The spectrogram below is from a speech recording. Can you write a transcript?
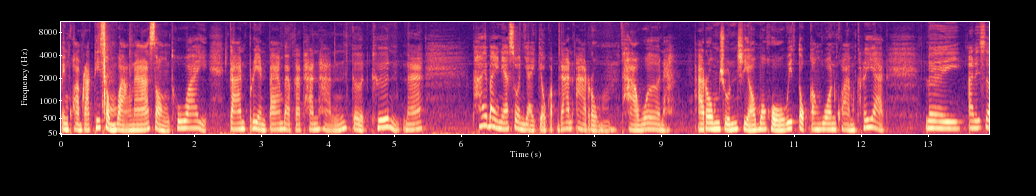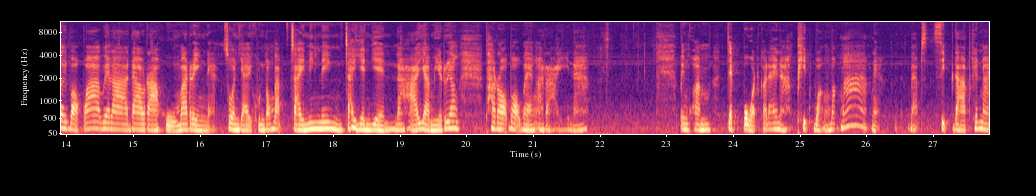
เป็นความรักที่สมหวังนะสองถ้วย การเปลี่ยนแปลงแบบกระทันหันเกิดขึ้นนะไพ่ใบนี้ส่วนใหญ่เกี่ยวกับด้านอารมณ์ทาวเวอร์นะอารมณ์ฉุนเฉียวโมโหวิตกกังวลความเครียด เลยอลิเลยบอกว่าเวลาดาวราหูมาเร็งเนี่ย ส่วนใหญ่คุณต้องแบบใจนิ่งๆ ใจเย็นๆนะคะ อย่ามีเรื่องทะเลาะเบาแวงอะไรนะ เป็นความเจ็บปวดก็ได้นะ ผิดหวังมากๆเนี่ยแบบสิบดาบขึ้นมา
